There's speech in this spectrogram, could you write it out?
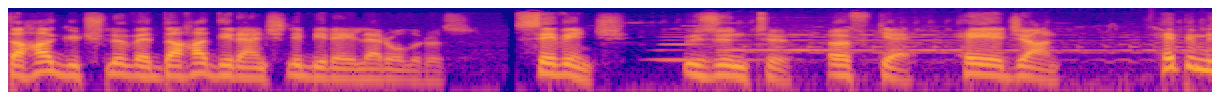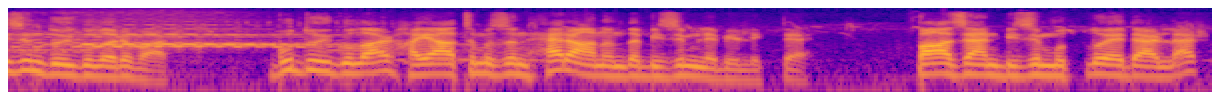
daha güçlü ve daha dirençli bireyler oluruz. Sevinç, üzüntü, öfke, heyecan, hepimizin duyguları var. Bu duygular hayatımızın her anında bizimle birlikte. Bazen bizi mutlu ederler,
